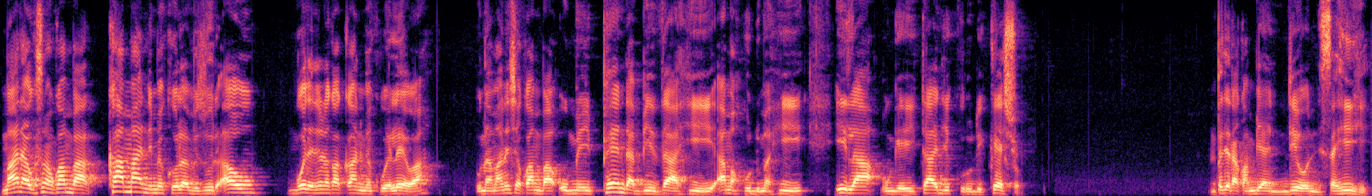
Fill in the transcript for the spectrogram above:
maana ya kusema kwamba kama nimekuelewa vizuri au ngoja nione kama nimekuelewa unamaanisha kwamba umeipenda bidhaa hii ama huduma hii ila ungehitaji kurudi kesho. Mteja atakwambia ndio ni sahihi.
